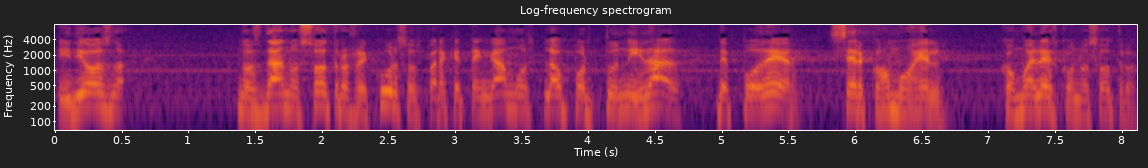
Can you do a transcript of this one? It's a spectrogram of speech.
Y Dios nos da a nosotros recursos para que tengamos la oportunidad de poder ser como Él, como Él es con nosotros.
